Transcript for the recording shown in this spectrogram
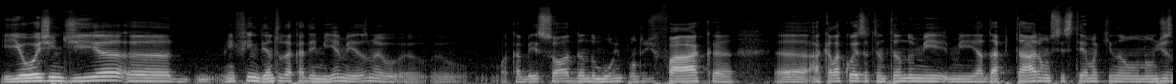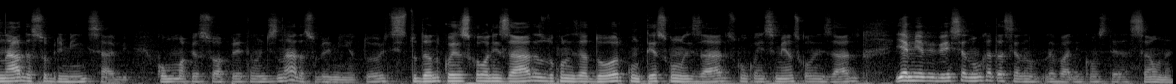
E hoje em dia, uh, enfim, dentro da academia mesmo, eu, eu, eu acabei só dando murro em ponto de faca, uh, aquela coisa, tentando me, me adaptar a um sistema que não, não diz nada sobre mim, sabe? Como uma pessoa preta não diz nada sobre mim. Eu estou estudando coisas colonizadas do colonizador, com textos colonizados, com conhecimentos colonizados, e a minha vivência nunca está sendo levada em consideração, né?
